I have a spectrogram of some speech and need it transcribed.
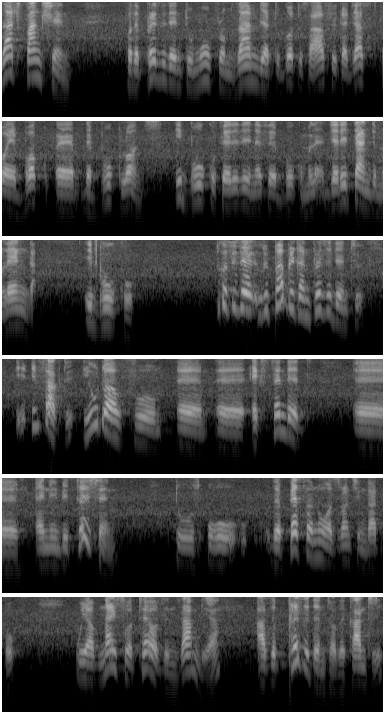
that function for the president to move from Zambia to go to South Africa just for a book, uh, the book launch. Ibuku. Because he's a Republican president. In fact, he would have um, uh, uh, extended uh, an invitation to who- the person who was launching that book. We have nice hotels in Zambia. As a president of the country,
